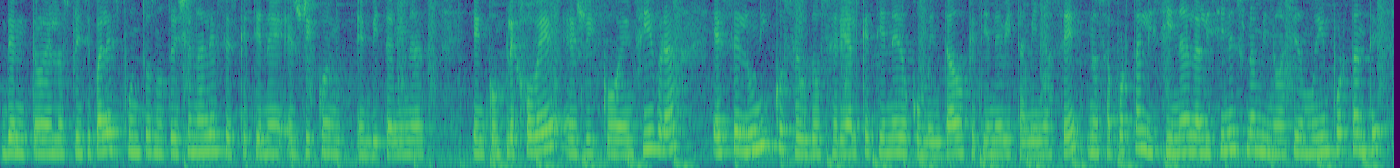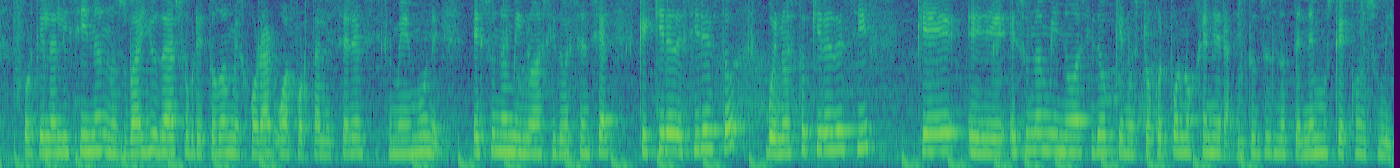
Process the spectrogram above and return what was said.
Dentro de los principales puntos nutricionales es que tiene, es rico en, vitaminas en complejo B, es rico en fibra, es el único pseudo cereal que tiene documentado que tiene vitamina C. Nos aporta lisina. La lisina es un aminoácido muy importante porque la lisina nos va a ayudar sobre todo a mejorar o a fortalecer el sistema inmune. Es un aminoácido esencial. ¿Qué quiere decir esto? Bueno, esto quiere decir que eh, es un aminoácido que nuestro cuerpo no genera, entonces lo tenemos que consumir.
